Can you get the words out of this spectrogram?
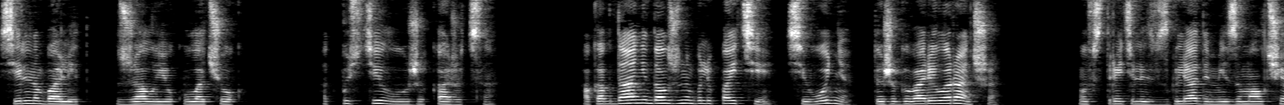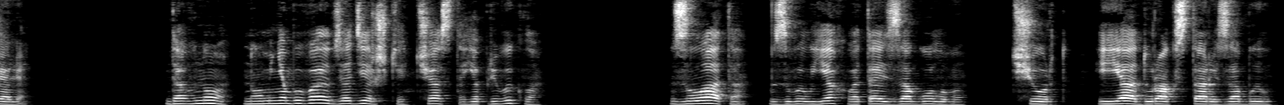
«Сильно болит?» — сжал ее кулачок. «Отпустила уже, кажется». «А когда они должны были пойти? Сегодня? Ты же говорила раньше». Мы встретились взглядами и замолчали. Давно, но у меня бывают задержки, часто, я привыкла. Злата, взвыл я, хватаясь за голову. Черт, и я, дурак старый, забыл.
